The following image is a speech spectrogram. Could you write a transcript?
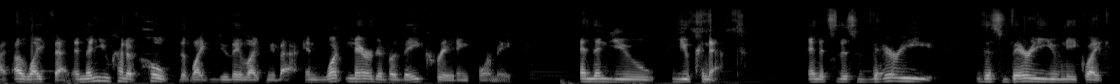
I i like that. And then you kind of hope that like do they like me back? And what narrative are they creating for me? And then you you connect. And it's this very this very unique like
